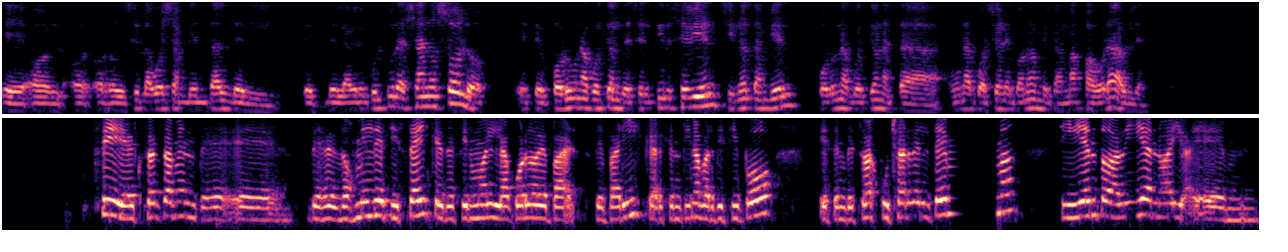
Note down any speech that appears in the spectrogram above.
eh, o, reducir la huella ambiental de, la agricultura, ya no solo este, por una cuestión de sentirse bien, sino también por una cuestión hasta una ecuación económica más favorable. Sí, exactamente. Eh, desde 2016 que se firmó el Acuerdo de, de París, que Argentina participó, que se empezó a escuchar del tema, si bien todavía no hay em,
